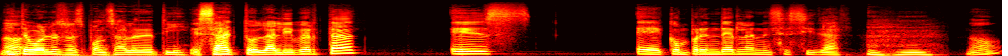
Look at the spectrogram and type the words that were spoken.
Y te vuelves responsable de ti. Exacto, la libertad es eh, comprender la necesidad. ¿no?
